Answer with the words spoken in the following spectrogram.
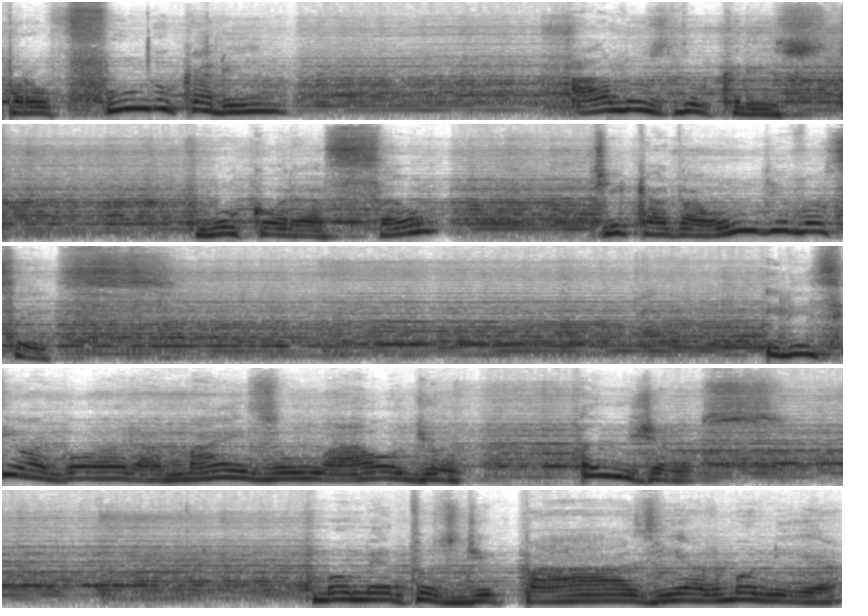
profundo carinho, a luz do Cristo no coração de cada um de vocês. Inicio agora mais um áudio Ângelos. Momentos de paz e harmonia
